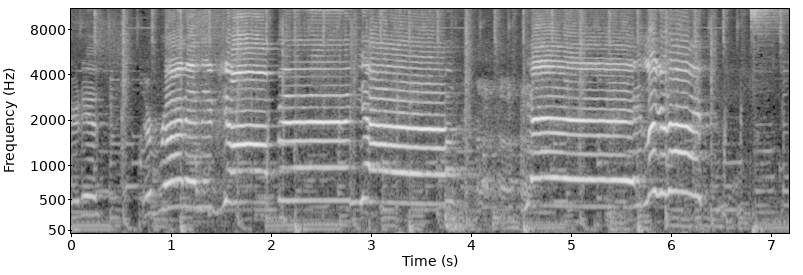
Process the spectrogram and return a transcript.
There it is. They're running. They're jumping. Yeah! Yay! Look at that!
